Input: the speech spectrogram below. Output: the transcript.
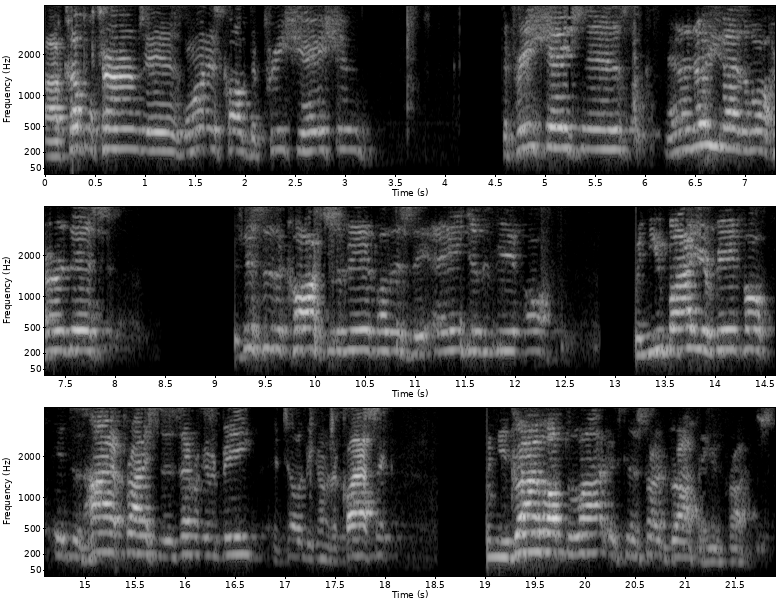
A couple terms is, one is called depreciation. Depreciation is, and I know you guys have all heard this. This is the cost of the vehicle, this is the age of the vehicle. When you buy your vehicle, it's as high a price as it's ever gonna be until it becomes a classic. When you drive off the lot, it's gonna start dropping in price.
